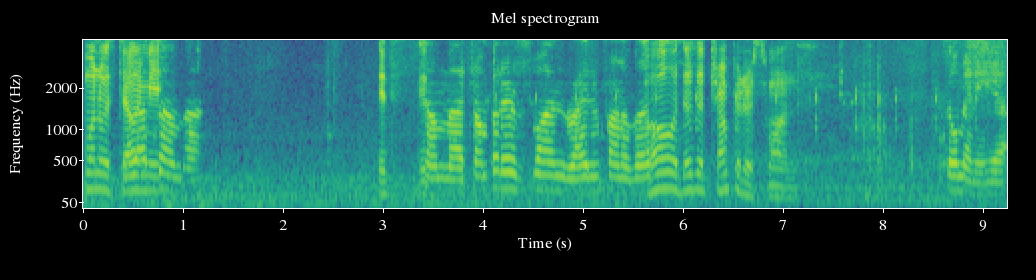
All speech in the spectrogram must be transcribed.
Someone was telling me some uh, it's. it- some uh, trumpeter swan right in front of us. oh, those are trumpeter swans. So many, yeah.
